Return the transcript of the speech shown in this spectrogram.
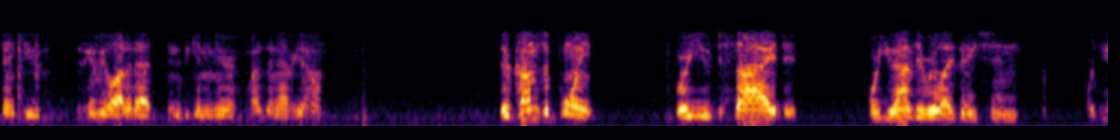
Thank you. There's gonna be a lot of that in the beginning here as I navigate home. There comes a point where you decide, or you have the realization, or the,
